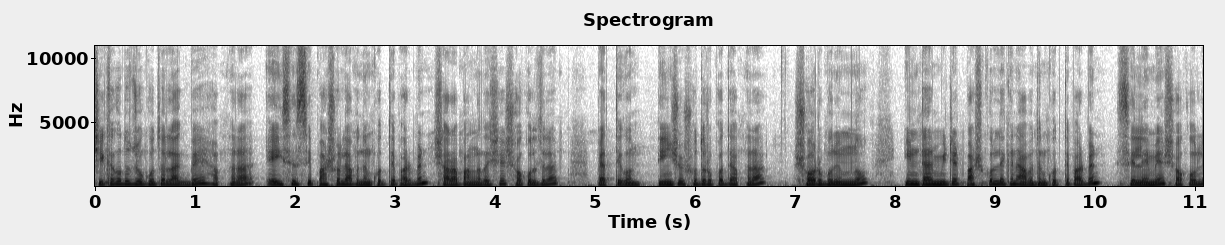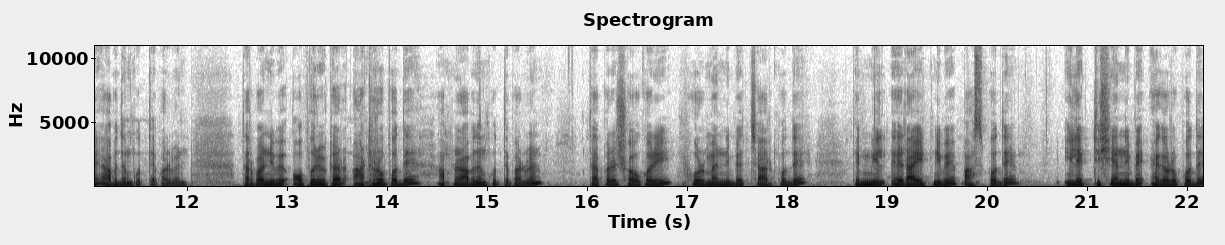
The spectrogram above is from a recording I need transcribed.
শিক্ষাগত যোগ্যতা লাগবে আপনারা এইচএসসি পাশ হলে আবেদন করতে পারবেন। সারা বাংলাদেশের সকল জেলার প্রার্থীগণ তিনশো সতেরো পদে আপনারা সর্বনিম্ন ইন্টারমিডিয়েট পাশ করলে এখানে আবেদন করতে পারবেন। ছেলে মেয়ে সকলে আবেদন করতে পারবেন। তারপর নিবে অপারেটর আঠারো পদে আপনারা আবেদন করতে পারবেন। তারপরে সহকারী ফোরম্যান নিবে চার পদে মিল রাইট নিবে পাঁচ পদে। ইলেকট্রিশিয়ান নিবে এগারো পদে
